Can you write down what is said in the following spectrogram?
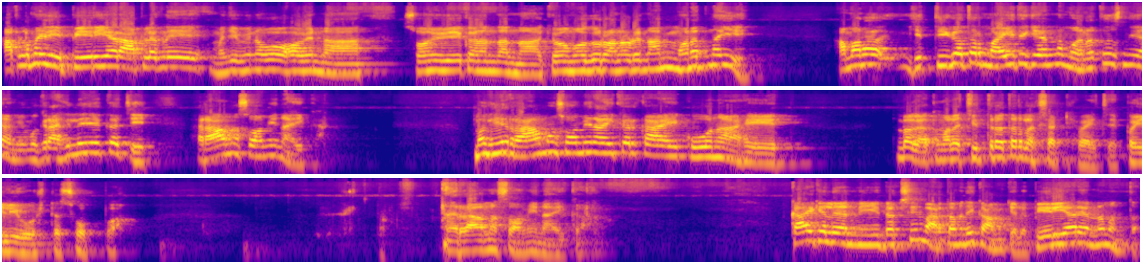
आपलं माहिती आहे पेरियार आपल्याकडे म्हणजे विनोबा भावेंना स्वामी विवेकानंदांना किंवा मगर रानडेंना आम्ही म्हणत नाहीये. आम्हाला हे तिघं तर माहिती आहे की यांना म्हणतच नाही आम्ही. मग राहिलं एकच आहे रामस्वामी नायकर. मग हे रामस्वामी नायकर काय? कोण आहेत? बघा तुम्हाला चित्र तर लक्षात ठेवायचंय पहिली गोष्ट सोप्प रामस्वामी नायकर. काय केलं यांनी? दक्षिण भारतामध्ये काम केलं. पेरियार यांना म्हणतात.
